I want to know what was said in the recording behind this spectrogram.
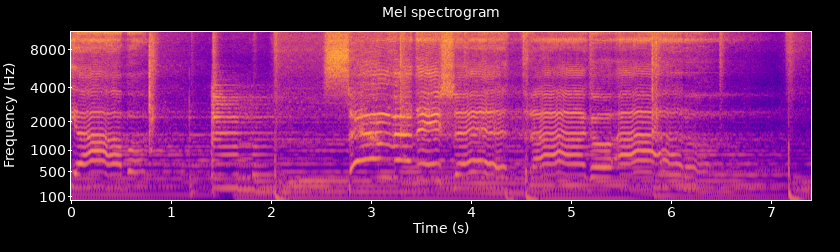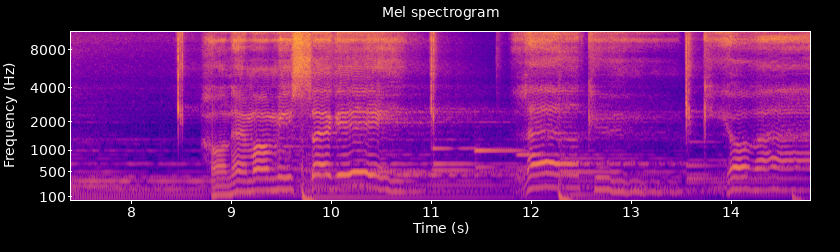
Hiába, Szenvedésed drága ára, hanem a mi szegény lelkünk javára.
